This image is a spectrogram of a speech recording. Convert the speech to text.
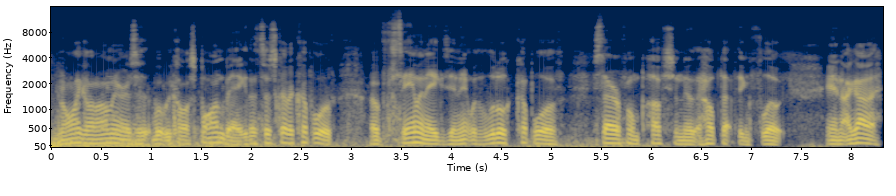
And all I got on there is a, what we call a spawn bag. That's just got a couple of, of salmon eggs in it with a little couple of styrofoam puffs in there that help that thing float. And I got,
